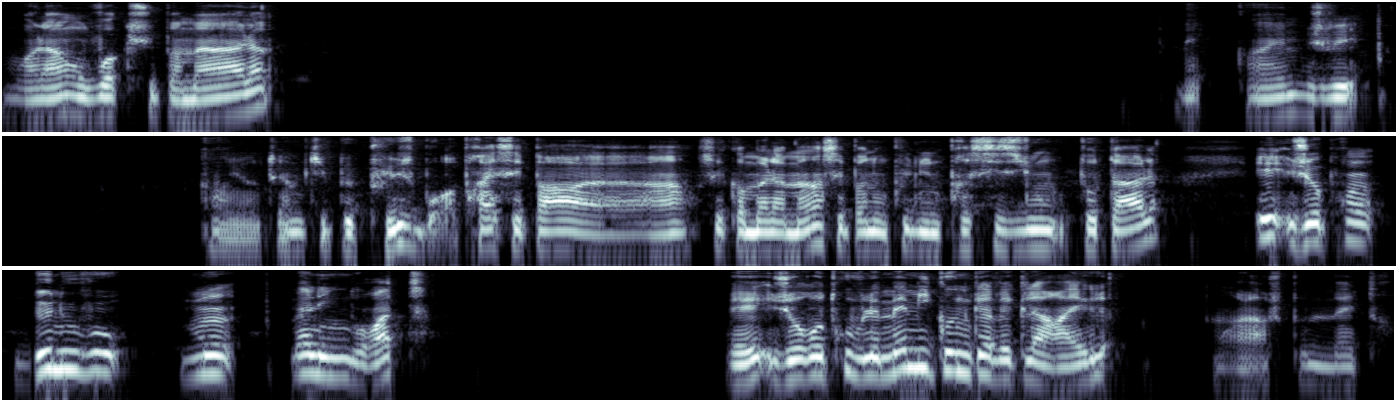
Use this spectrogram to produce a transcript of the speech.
Voilà, on voit que je suis pas mal. Mais quand même, je vais orienter un petit peu plus. Bon, après, c'est pas, euh, hein, c'est comme à la main, c'est pas non plus d'une précision totale. Et je prends de nouveau mon, ma ligne droite et je retrouve le même icône qu'avec la règle. Voilà, je peux me mettre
